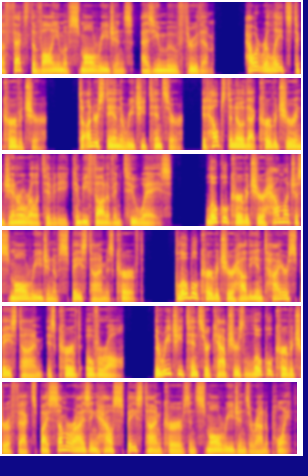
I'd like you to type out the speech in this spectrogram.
affects the volume of small regions as you move through them. How it relates to curvature. To understand the Ricci tensor, it helps to know that curvature in general relativity can be thought of in two ways. Local curvature how much a small region of spacetime is curved, Global curvature how the entire spacetime is curved overall. The Ricci tensor captures local curvature effects by summarizing how spacetime curves in small regions around a point.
